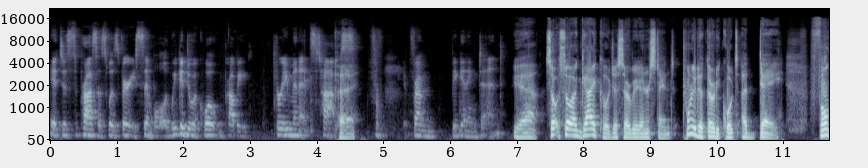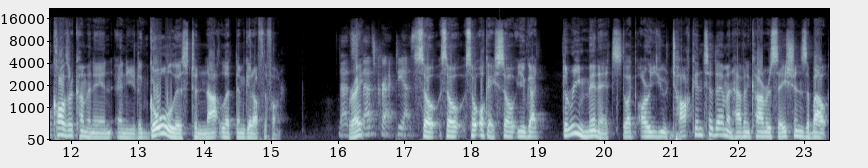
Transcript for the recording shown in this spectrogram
it just, the process was very simple. We could do a quote in probably three minutes tops Okay. fr- from beginning to end. Yeah. So so at Geico, just so everybody understands, twenty to thirty quotes a day. Phone calls are coming in, and you, the goal is to not let them get off the phone. That's, Right. that's correct, yes. So so so okay. So you got three minutes. Like, are you talking to them and having conversations about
